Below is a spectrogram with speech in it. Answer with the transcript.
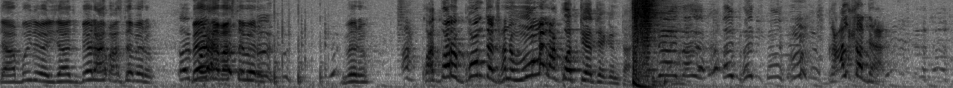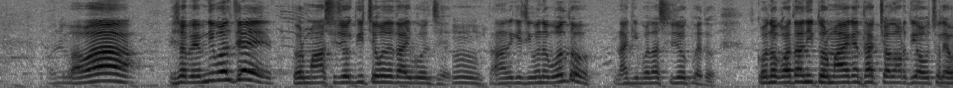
যা বুঝতে পারি যা বের আয় বাঁচতে বেরো। বের আয় বাঁচতে বেরো। বেরো। কত বড় গমটা ছানো মোলা করতে আছে কিন্তু। গালটা দেখ। বাবা এসব এমনি বলছে? তোর মা সুযোগ দিচ্ছে বলে তাই বলছে। তাহলে কি জীবনে বলতো? নাকি বলার সুযোগ পেতো? কোনো কথা নেই তোর মা এখানে থাক চল আমার তুই চলে। যাব।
